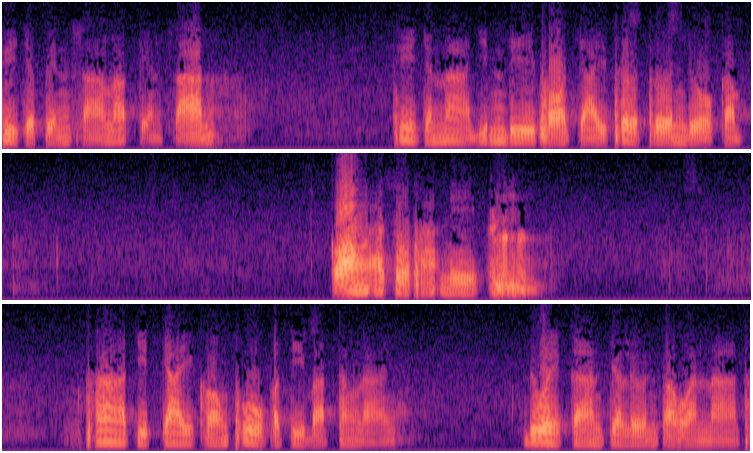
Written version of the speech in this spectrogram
ที่จะเป็นสาระแก่นสาร ที่จะน่ายินดีพอใจเพลิดเพลินอยู่กับ กองอโศภะนี้ ถ้าจิตใจของผู้ปฏิบัติทั้งหลาย ด้วยการเจริญภาวนาท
